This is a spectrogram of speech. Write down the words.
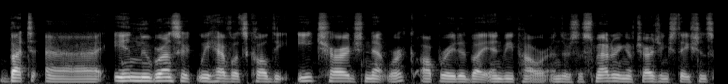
But uh, in New Brunswick, we have what's called the eCharge network operated by NB Power, and there's a smattering of charging stations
